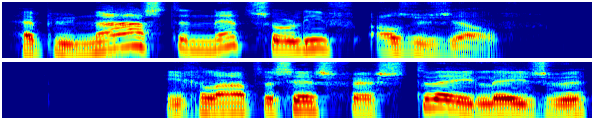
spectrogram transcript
Heb uw naaste net zo lief als uzelf. In Gelaten 6 vers 2 lezen we,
